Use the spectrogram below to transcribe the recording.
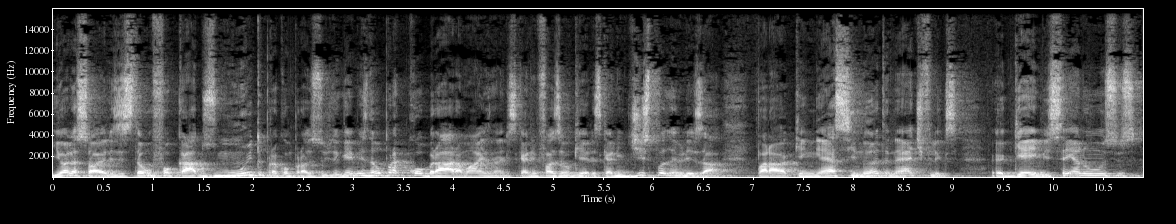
E olha só, eles estão focados muito para comprar o estúdio de games, não para cobrar a mais, né? Eles querem fazer o quê? Eles querem disponibilizar para quem é assinante Netflix games sem anúncios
